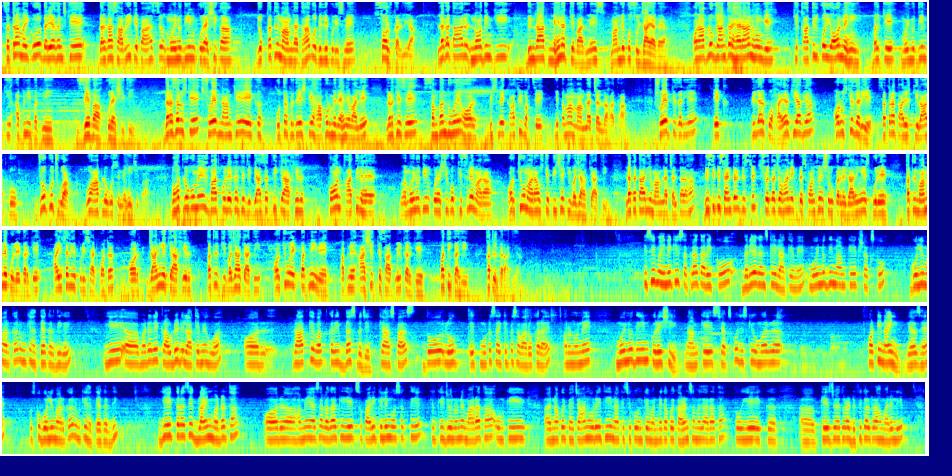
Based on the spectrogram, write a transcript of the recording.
सत्रह मई को दरियागंज के दरगाह साबरी के पास मोइनुद्दीन कुरैशी का जो कत्ल मामला था, वो दिल्ली पुलिस ने सॉल्व कर लिया। लगातार नौ दिन की दिन रात मेहनत के बाद में इस मामले को सुलझाया गया। और आप लोग जानकर हैरान होंगे कि कातिल कोई और नहीं, बल्कि मोइनुद्दीन की अपनी पत्नी जेबा कुरैशी थी। दरअसल उसके शोएब नाम के एक उत्तर प्रदेश के हापुड़ में रहने वाले लड़के से संबंध हुए और पिछले काफ़ी वक्त से ये तमाम मामला चल रहा था। शोएब के ज़रिए एक किलर को हायर किया गया और उसके ज़रिए सत्रह तारीख की रात को जो कुछ हुआ, वो आप लोगों से नहीं छिपा। बहुत लोगों में इस बात को लेकर के जिज्ञासा थी कि आखिर कौन कातिल है, मोइनुद्दीन कुरैशी को किसने मारा और क्यों मारा, उसके पीछे की वजह क्या थी। लगातार ये मामला चलता रहा। DCP central district Shweta Chauhan एक प्रेस कॉन्फ्रेंस शुरू करने जा रही हैं। इस पूरे कत्ल मामले को लेकर के आइए चलिए पुलिस हेडक्वार्टर और जानिए कि आखिर कत्ल की वजह क्या थी और क्यों एक पत्नी ने अपने आशिक के साथ मिलकर के पति का ही कत्ल करा दिया। इसी महीने की 17 तारीख को दरियागंज के इलाके में मोइनुद्दीन नाम के एक शख्स को गोली मारकर उनकी हत्या कर दी गई। ये मर्डर एक क्राउडेड इलाके में हुआ और रात के वक्त करीब 10 बजे के आसपास दो लोग एक मोटरसाइकिल पर सवार होकर आए और उन्होंने मोइनुद्दीन कुरैशी नाम के इस शख्स को, जिसकी उम्र 49 इयर्स है, उसको गोली मारकर उनकी हत्या कर दी। ये एक तरह से एक ब्लाइंड मर्डर था और हमें ऐसा लगा कि ये एक सुपारी किलिंग हो सकती है, क्योंकि जो उन्होंने मारा था, उनकी ना कोई पहचान हो रही थी, ना किसी को उनके मरने का कोई कारण समझ आ रहा था। तो ये एक केस जो है थोड़ा डिफ़िकल्ट रहा हमारे लिए,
